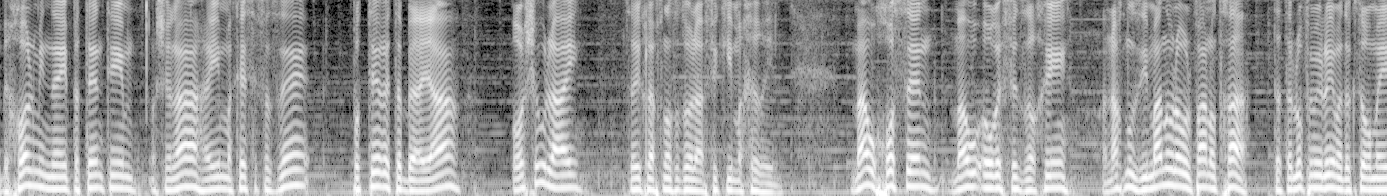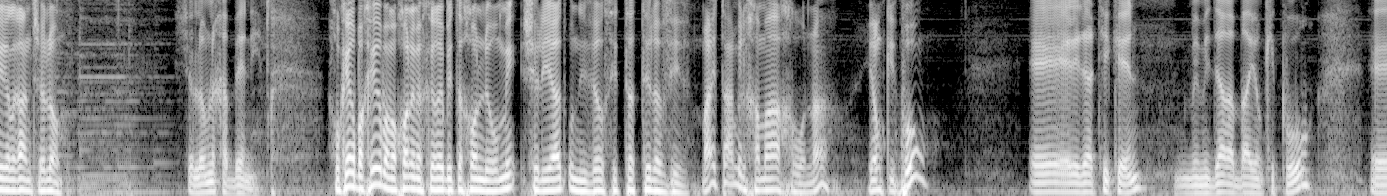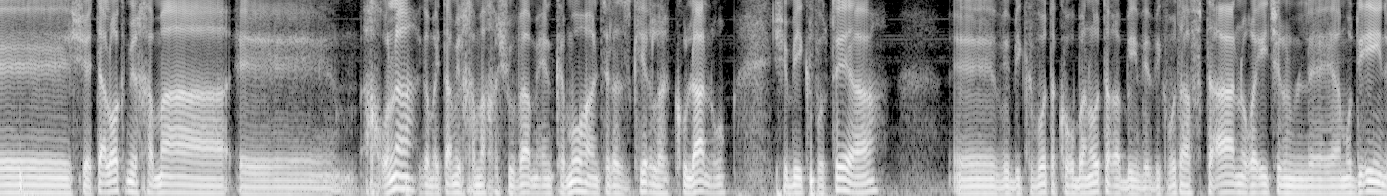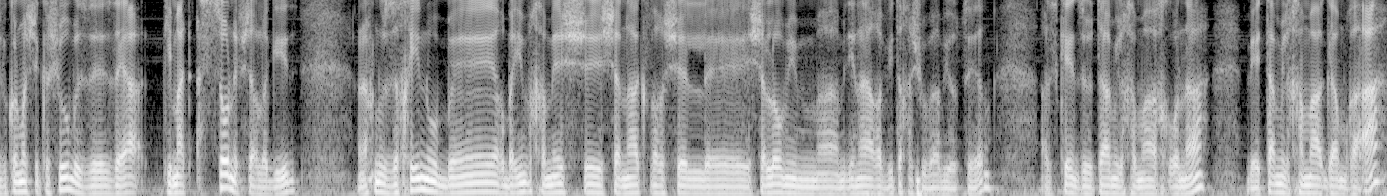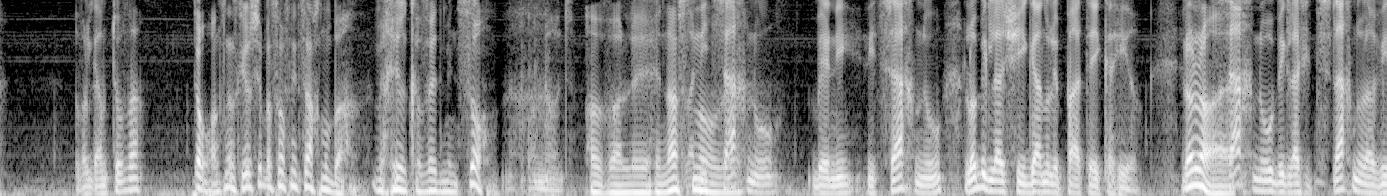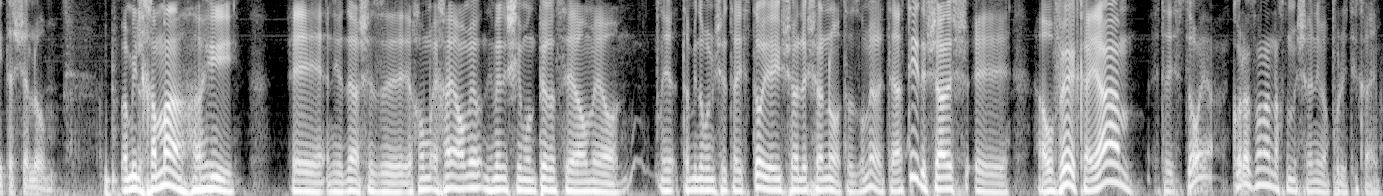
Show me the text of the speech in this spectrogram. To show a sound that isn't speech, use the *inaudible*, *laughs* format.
בכל מיני פטנטים, השאלה האם הכסף הזה פותר את הבעיה, או שאולי צריך להפנות אותו לאפיקים אחרים. מהו חוסן? מהו עורף אזרחי? אנחנו זימנו לאולפן אותך, תת-אלוף במילואים הדוקטור מאיר אלרן, שלום. שלום לך, בני. חוקר בכיר במכון למחקרי ביטחון לאומי של יד אוניברסיטת תל אביב. מה הייתה המלחמה האחרונה? יום כיפור? אה, לדעתי כן, במידה רבה יום כיפור. אה, שהייתה לא רק מלחמה אה, אחרונה, גם הייתה מלחמה חשובה מאין כמוה. אני רוצה להזכיר לכולנו שבעקבותיה ובעקבות הקורבנות הרבים ובעקבות ההפתעה הנוראית של המודיעין וכל מה שקשור בזה, זה היה כמעט אסון אפשר להגיד. אנחנו זכינו ב-45 שנה כבר של שלום עם המדינה הערבית החשובה ביותר. אז כן, זו הייתה המלחמה האחרונה, והייתה מלחמה גם רעה, אבל גם טובה. טוב, רק נזכיר שבסוף ניצחנו בה. מחיר כבד מנשוא. נכון מאוד. אבל uh, הנסנו... אבל ניצחנו, בני, ניצחנו לא בגלל שהגענו לפאתי קהיר. לא, לא. ניצחנו בגלל שהצלחנו להביא את השלום. במלחמה ההיא, אה, אני יודע שזה, איך, היה אומר, נדמה לי שמעון פרס היה אומר, אה, תמיד אומרים שאת ההיסטוריה אי אפשר לשנות. אז הוא אומר, את העתיד אפשר, לש... אה, ההווה קיים, את ההיסטוריה, כל הזמן אנחנו משנים, הפוליטיקאים.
